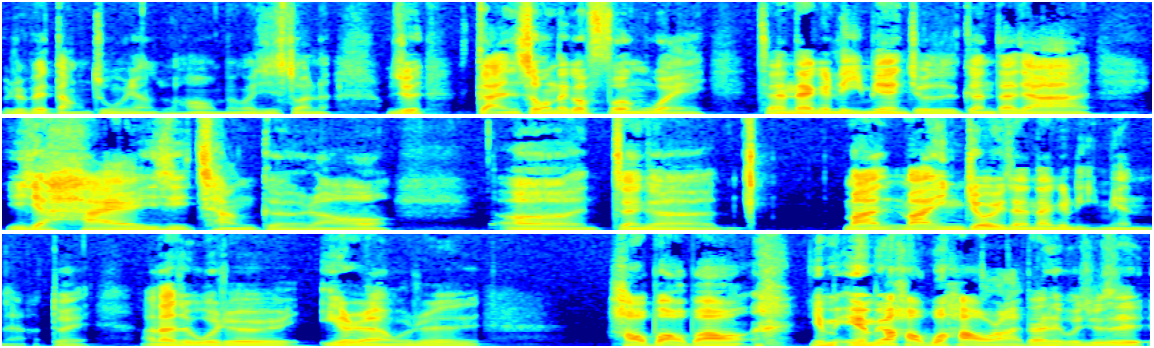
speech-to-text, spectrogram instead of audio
我就被挡住。我想说，好，没关系，算了。我就感受那个氛围，在那个里面，就是跟大家一起嗨，一起唱歌，然后呃，整个蛮蛮 enjoy 在那个里面的，对啊。但是我就一个人，我就好宝宝，也没也没有好不好啦。但是我就是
